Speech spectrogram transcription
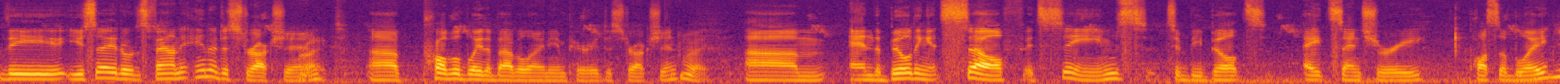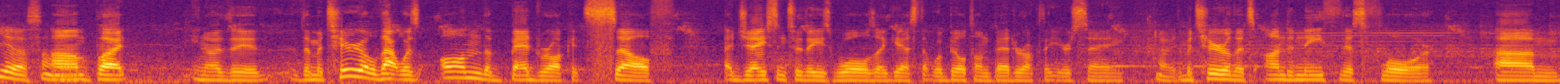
the you say it was found in a destruction, Right. uh, probably the Babylonian period destruction. Right. Um, and the building itself, it seems to be built 8th century, possibly. Yeah. Um, but you know the the material that was on the bedrock itself, adjacent to these walls, I guess, that were built on bedrock that you're saying, Right. the material that's underneath this floor. Um,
